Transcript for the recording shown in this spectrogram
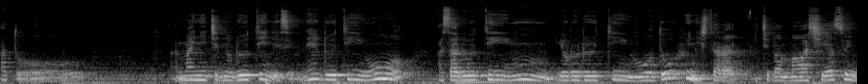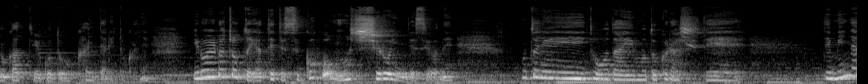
あと毎日のルーティンですよね。ルーティンを朝ルーティン夜ルーティンをどういうふうにしたら一番回しやすいのかっていうことを書いたりとかね。いろいろちょっとやっててすごく面白いんですよね。本当に東大元暮らしででみんな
